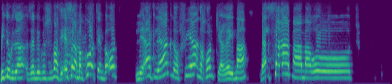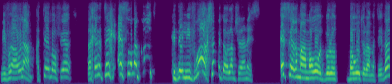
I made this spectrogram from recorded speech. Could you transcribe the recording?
בדיוק זה, זה בדיוק מה שהסברתי. עשר המכות הן באות לאט לאט להופיע, נכון? כי הרי מה? בעשרה מאמרות נברא העולם. הטבע הופיע, לכן צריך עשר מכות כדי לברוא עכשיו את העולם של הנס. עשר מאמרות ברו את עולם הטבע,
